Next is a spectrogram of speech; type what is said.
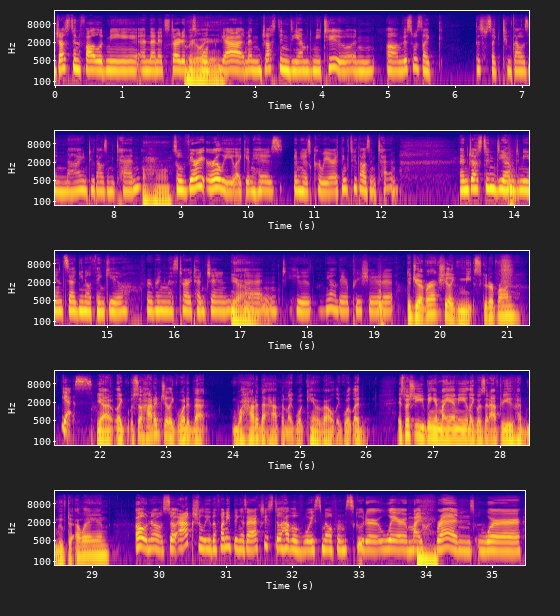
Justin followed me, and then it started this whole yeah. And then Justin DM'd me too, and um, this was like this was like 2009 2010 Uh-huh. so very early like in his in his career i think 2010 and justin dm'd me and said you know thank you for bringing this to our attention Yeah. and he was yeah they appreciated it Did you ever actually like meet Scooter Braun? yes Yeah, like so. How did you like? What did that? wh- How did that happen? Like, what came about? Like, what led? Especially you being in Miami. Like, was it after you had moved to LA? And Oh no. So actually the funny thing is I actually still have a voicemail from Scooter where my friends were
